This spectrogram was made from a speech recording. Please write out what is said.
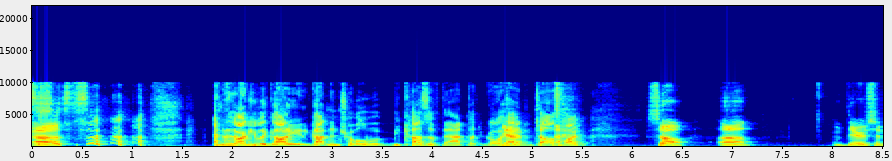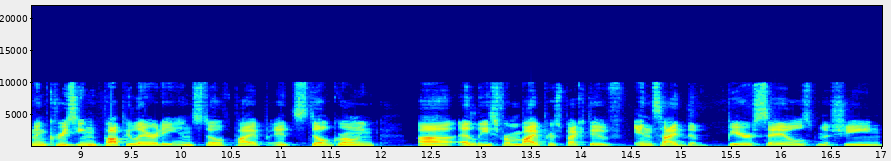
Uh, and then arguably got gotten in trouble because of that. But go ahead Yeah. and tell us why. so uh, there's an increasing popularity in stovepipe. It's still growing, uh, at least from my perspective, inside the beer sales machine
